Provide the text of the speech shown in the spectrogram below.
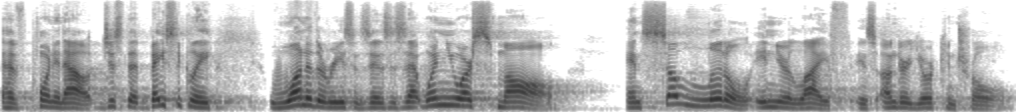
have pointed out. Just that basically, one of the reasons is, is that when you are small and so little in your life is under your control,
